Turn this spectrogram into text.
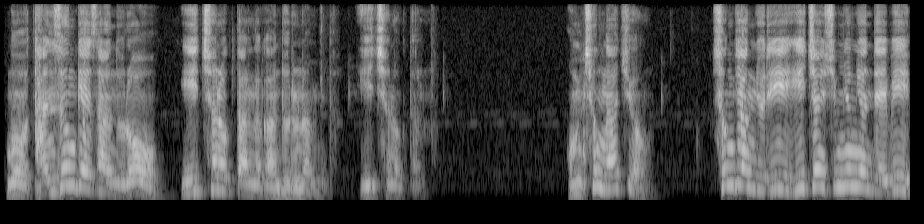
뭐 단순 계산으로 2천억 달러가 늘어납니다. 2천억 달러. 엄청나죠? 성장률이 2016년 대비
